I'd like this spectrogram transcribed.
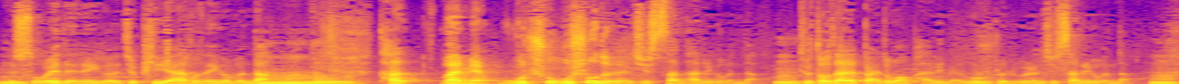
就所谓的那个就 PDF 那个文档嘛，他外面无处无数的人去散他这个文档，嗯。就都在百度网盘里面，无数的人去散这个文档，嗯，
